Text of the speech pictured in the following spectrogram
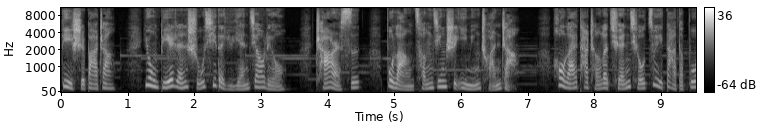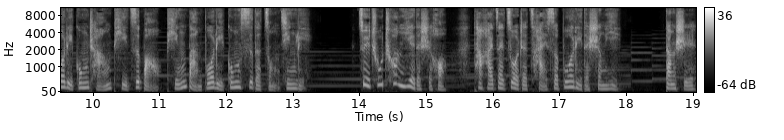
第十八章，用别人熟悉的语言交流。查尔斯·布朗曾经是一名船长，后来他成了全球最大的玻璃工厂匹兹堡平板玻璃公司的总经理。最初创业的时候，他还在做着彩色玻璃的生意。当时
